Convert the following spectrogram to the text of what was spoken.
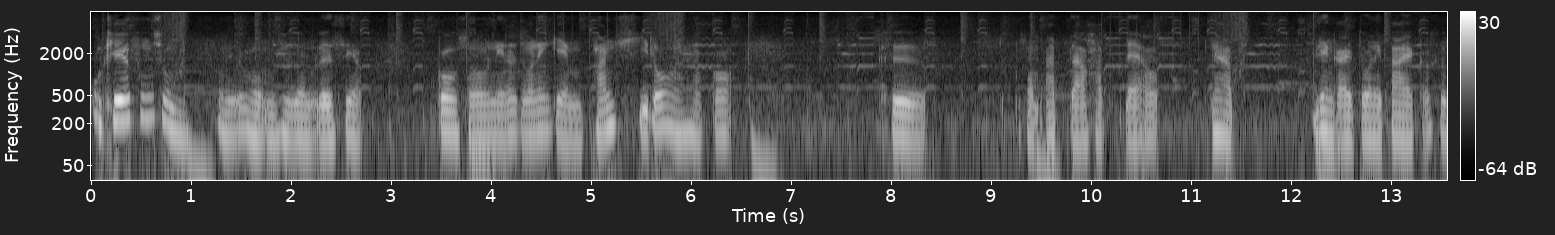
โอเคครับผู้ชมวันนี้ผมชื่อเกมเลเซียบโก็สำหรับวันนี้เราจะมาเล่นเกมพันชิโร่นะครับก็ คือผมอัดแล้วครับแล้วนะครับเล่นกับไอตัวนี้ไปก็คือ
